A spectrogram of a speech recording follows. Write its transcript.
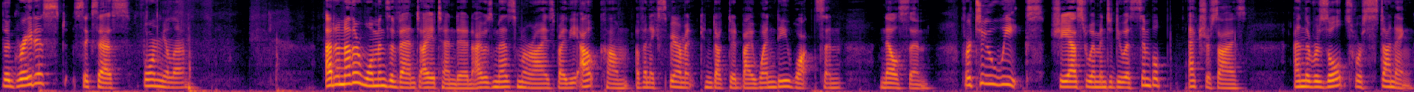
The greatest success formula. At another woman's event I attended, I was mesmerized by the outcome of an experiment conducted by Wendy Watson Nelson. For two weeks, she asked women to do a simple exercise, and the results were stunning.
